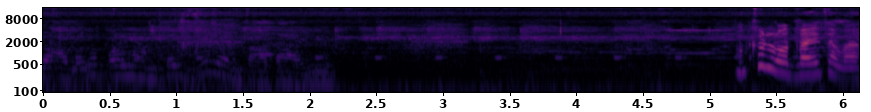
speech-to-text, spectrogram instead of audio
ดาวมันก็ปล่อมันขึ้นรถไว้แต่ว่า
